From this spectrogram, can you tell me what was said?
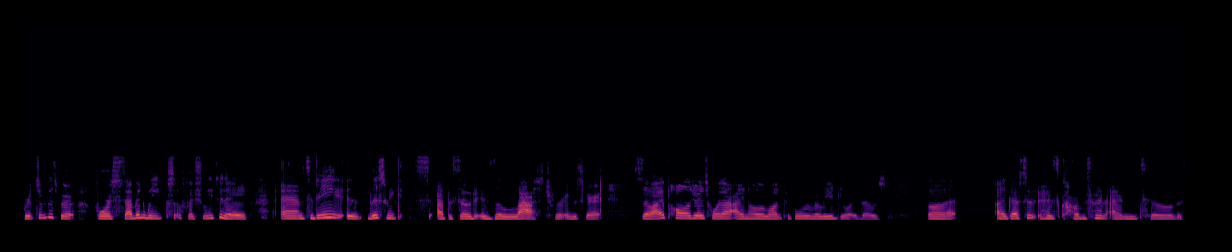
fruits of the Spirit, for seven weeks officially today. And today, is, this week's episode is the last fruit of the Spirit. So I apologize for that. I know a lot of people will really enjoy those. But I guess it has come to an end till this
